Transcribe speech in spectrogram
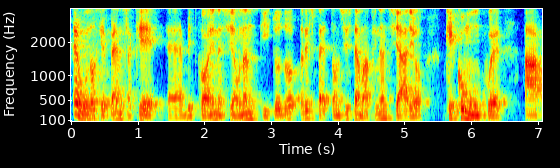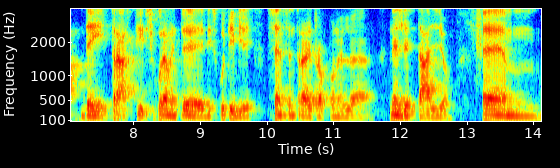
è uno che pensa che eh, Bitcoin sia un antidoto rispetto a un sistema finanziario che comunque ha dei tratti sicuramente discutibili, senza entrare troppo nel, nel dettaglio. Ehm,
